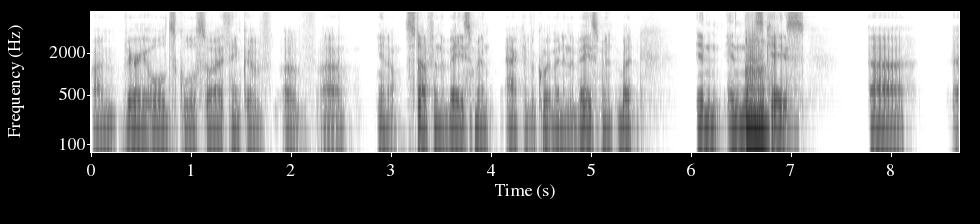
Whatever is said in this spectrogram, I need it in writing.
I'm very old school, so I think of of uh, you know stuff in the basement, active equipment in the basement. But in in this Mhm. case, uh, uh,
